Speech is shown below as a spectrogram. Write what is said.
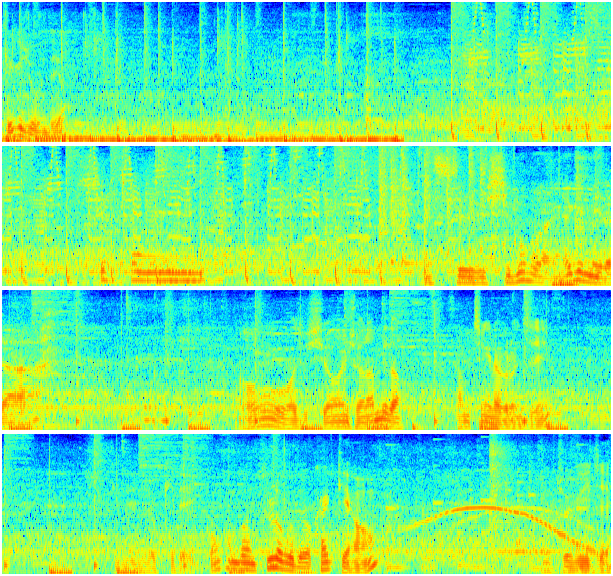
되게 좋은데요? S15번 여기입니다. 오, 아주 시원시원합니다. 3층이라 그런지. 이렇게 돼 있고, 한번 둘러보도록 할게요. 이쪽이 이제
